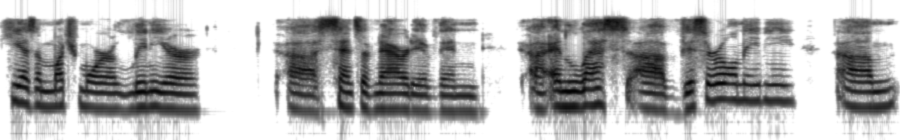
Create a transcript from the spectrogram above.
He has a much more linear uh, sense of narrative than uh, and less uh, visceral maybe um,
